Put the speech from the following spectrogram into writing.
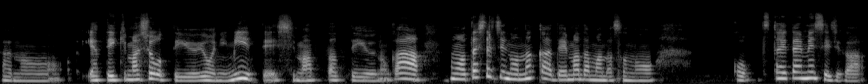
あのやっていきましょうっていうように見えてしまったっていうのが私たちの中でまだまだそのこう伝えたいメッセージが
